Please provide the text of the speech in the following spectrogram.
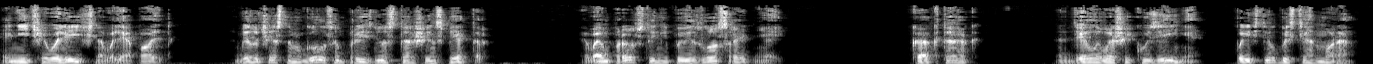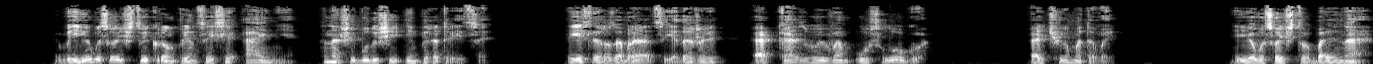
«Ничего личного, Леопольд», — безучастным голосом произнес старший инспектор. «Вам просто не повезло с родней». «Как так?» «Дело вашей кузине», — пояснил Бастиан Моран. «В ее высочестве кронпринцессе Анне, нашей будущей императрице. Если разобраться, я даже оказываю вам услугу». «О чем это вы?» Ее высочество больна,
